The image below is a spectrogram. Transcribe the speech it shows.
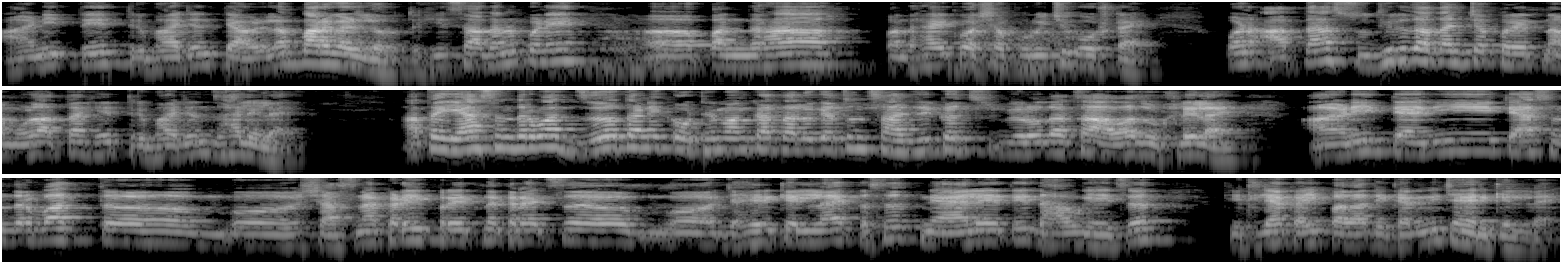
आणि ते त्रिभाजन त्यावेळेला बारगळलं होतं. ही साधारणपणे पंधरा पंधरा एक वर्षापूर्वीची गोष्ट आहे. पण आता सुधीरदादांच्या प्रयत्नामुळे आता हे त्रिभाजन झालेलं आहे. आता या संदर्भात जत आणि कवठेमांकाळ तालुक्यातून साहजिकच विरोधाचा आवाज उठलेला आहे. आणि त्यांनी त्या संदर्भात शासनाकडे शासनाकडेही प्रयत्न करायचं जाहीर केलेलं आहे. तसंच न्यायालय ते धाव घ्यायचं तिथल्या काही पदाधिकाऱ्यांनी जाहीर केलेलं आहे.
